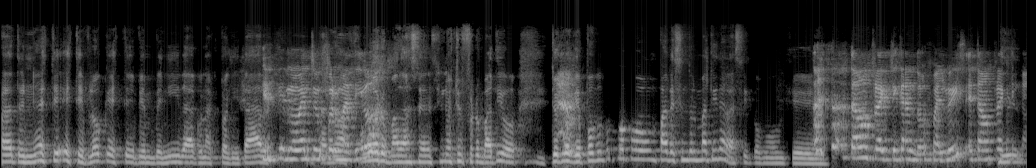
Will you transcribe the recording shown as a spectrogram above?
para terminar este, este bloque, este bienvenida con actualidad. Este momento informativo. forma de hacer nuestro informativo. Yo creo que poco a poco pareciendo el matinal, así como que. estamos practicando, Juan Luis, estamos practicando.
